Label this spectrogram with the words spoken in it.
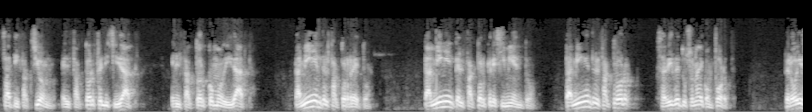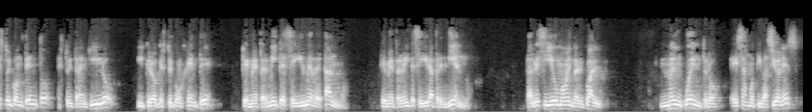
satisfacción, el factor felicidad, el factor comodidad, también entre el factor reto, también entre el factor crecimiento, también entre el factor salir de tu zona de confort. Pero hoy estoy contento, estoy tranquilo y creo que estoy con gente que me permite seguirme retando, que me permite seguir aprendiendo. Tal vez si llega un momento en el cual no encuentro esas motivaciones,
